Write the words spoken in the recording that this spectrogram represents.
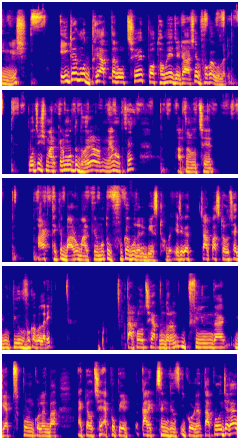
ইংলিশ এইটার মধ্যে আপনার হচ্ছে প্রথমে যেটা আসে ভোকাবুলারি পঁচিশ মার্কের মধ্যে ধরে নেন হচ্ছে আপনার হচ্ছে আট থেকে বারো মার্কের মতো ভোকাবুলারি বেস্ট হবে। এই জায়গায় চার পাঁচটা হচ্ছে একদম পিওর ভোকাবুলারি তারপর হচ্ছে আপনি ধরেন ফিল ইন দ্য গ্যাপস পূরণ করলেন বা একটা হচ্ছে অ্যাপ্রোপ্রিয়েট কারেক্ট সেন্টেন্স ই করলেন, তারপর ওই জায়গায়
